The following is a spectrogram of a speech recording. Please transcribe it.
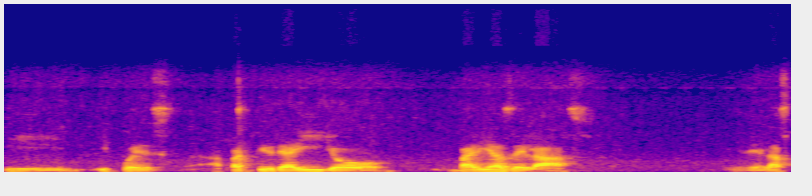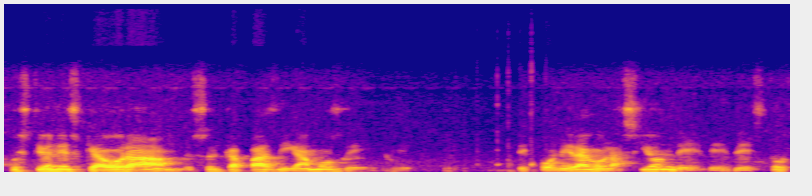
y, pues a partir de ahí yo varias de las, de las cuestiones que ahora soy capaz, digamos, de, poner a colación de, estos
